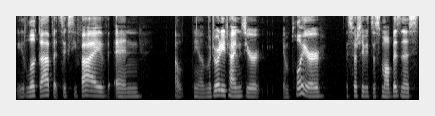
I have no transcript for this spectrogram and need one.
you look up at 65 and, uh, you know, majority of times your employer, especially if it's a small business,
